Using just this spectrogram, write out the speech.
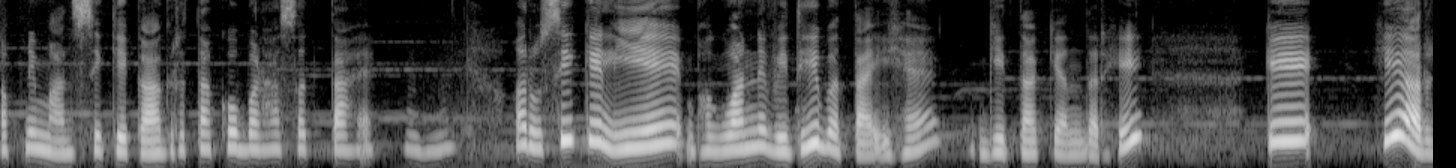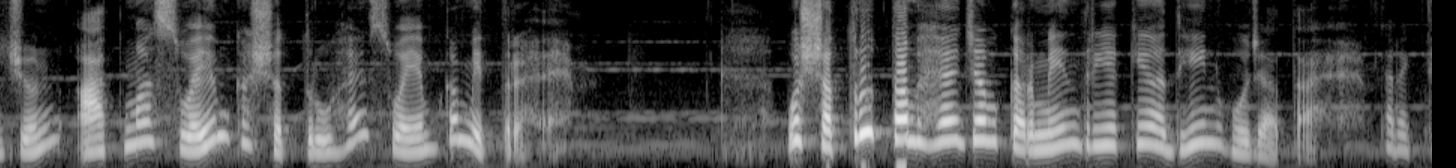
अपनी मानसिक एकाग्रता को बढ़ा सकता है। और उसी के लिए भगवान ने विधि बताई है गीता के अंदर ही कि हे अर्जुन आत्मा स्वयं का शत्रु है स्वयं का मित्र है। वो शत्रु तब है जब कर्मेंद्रिय के अधीन हो जाता है। करेक्ट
